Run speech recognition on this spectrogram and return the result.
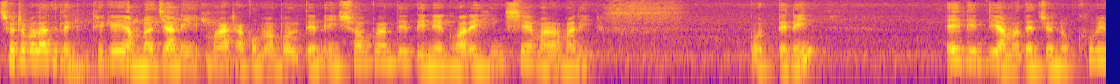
ছোটবেলা থেকে- থেকেই আমরা জানি, মা ঠাকুমা বলতেন, এই সংক্রান্তির দিনে ঘরে হিংসে, মারামারি করতে নেই। এই দিনটি আমাদের জন্য খুবই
